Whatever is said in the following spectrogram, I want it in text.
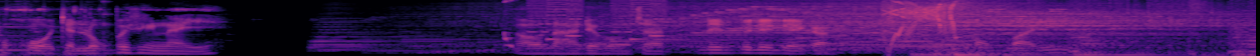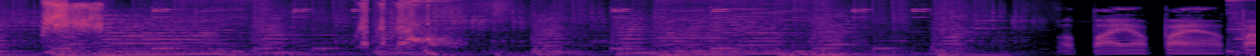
โอ้โห จะลงไปถึงไหน เอานะเดี๋ยวผมจะเล่นไปเรื่อยๆกันออกไป ไปเอาไปเอาไป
